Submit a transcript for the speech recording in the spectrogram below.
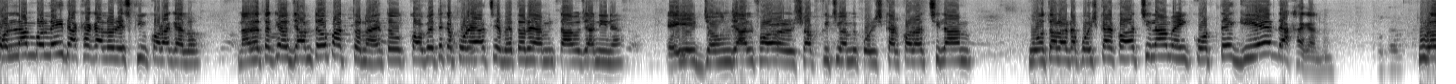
করলাম বলেই দেখা গেল রেস্কিউ করা গেল। নাহলে তো কেউ জানতেও পারতো না। তো কবে থেকে পড়ে আছে, ভেতরে আমি তাও জানি না। এই জঞ্জাল সবকিছু আমি পরিষ্কার করাচ্ছিলাম, কুয়োতলাটা পরিষ্কার করাচ্ছিলাম, এই করতে গিয়ে দেখা গেল। পুরো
